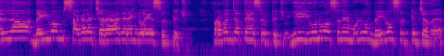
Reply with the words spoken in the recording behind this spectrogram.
എല്ലാ ദൈവം സകല ചരാചരങ്ങളെ സൃഷ്ടിച്ചു പ്രപഞ്ചത്തെ സൃഷ്ടിച്ചു. ഈ യൂണിവേഴ്സിനെ മുഴുവൻ ദൈവം സൃഷ്ടിച്ചത്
